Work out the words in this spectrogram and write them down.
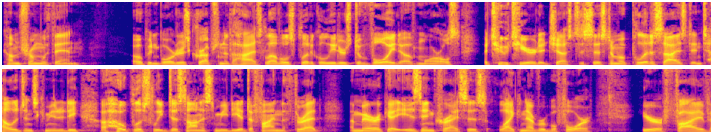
comes from within. Open borders, corruption at the highest levels, political leaders devoid of morals, a two tiered justice system, a politicized intelligence community, a hopelessly dishonest media define the threat. America is in crisis like never before. Here are five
